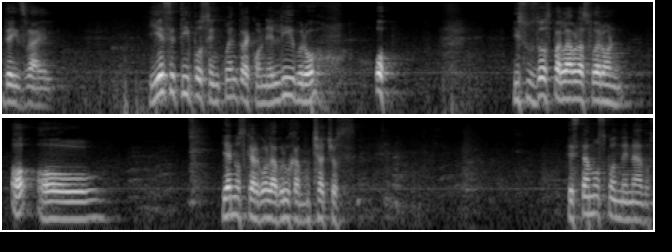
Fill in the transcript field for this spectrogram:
de Israel. Y ese tipo se encuentra con el libro oh, y sus dos palabras fueron, oh, oh, ya nos cargó la bruja muchachos. Estamos condenados.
